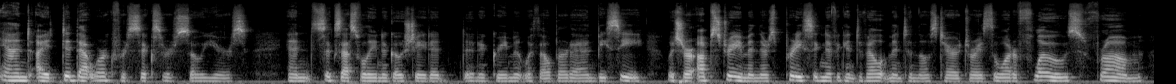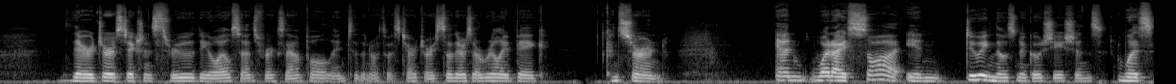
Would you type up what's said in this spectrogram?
and I did that work for six or so years and successfully negotiated an agreement with Alberta and BC, which are upstream, and there's pretty significant development in those territories. The water flows from their jurisdictions through the oil sands, for example, into the Northwest Territories. So there's a really big concern. And what I saw in doing those negotiations was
